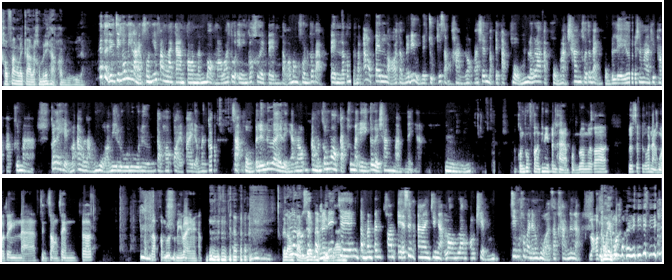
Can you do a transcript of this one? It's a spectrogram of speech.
เขาฟังรายการแล้วเขาไม่ได้หาความรู้อยู่แล้วไม่ แต่จริงๆก็มีหลายคนที่ฟังรายการตอนนั้นบอกมาว่าตัวเองก็เคยเป็น แต่ว่าบางคนก็แบบเป็นแล้วก็เหมือนแบบอ้าวเป็นเหรอแต่ไม่ได้อยู่ในจุดที่สำคัญหรอกว่าเช่นแบบไปตัดผมแล้วเวลาตัดผมอะช่างเขาจะแบ่งผมเป็นเลเยอร์ใช่ไหมที่พับๆขึ้นมา ก็เลยเห็นว่าอ้าวหลังหัวมีรูรูนึง แต่พอปล่อยไปเดี๋ยวมันก็สระผมไปเรื่อยๆอะไรเงี้ยแล้วอะมันก็งอกกลับขึ้นมาเองก็เลยช่างมันอะไรเงี้ยอืมคุณผู้ฟังที่มีปัญหาผมร่วงแล้วก็รู้สึกว่าหนังหัวตัวเองหนาถึงสองเซนก็ รับความรู้ตรงนี้ไปนะครับไปลองมันปั่นรู้เลืสึอกดแบมาบฉีนั้นดจได้ริงๆแต่มันเป็นความ ASMR จริงๆอะ ลองลองเอาเข็มจิ้มเข้าไปในหัวสักครั้งหนึ่งอะเราทำไมวะ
